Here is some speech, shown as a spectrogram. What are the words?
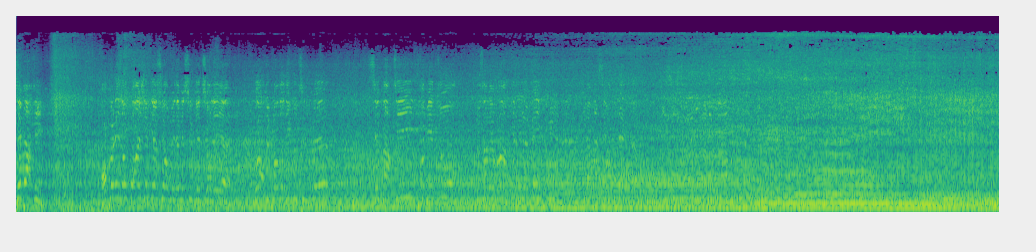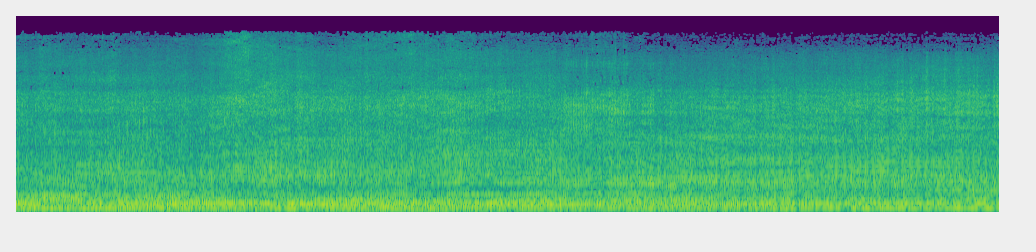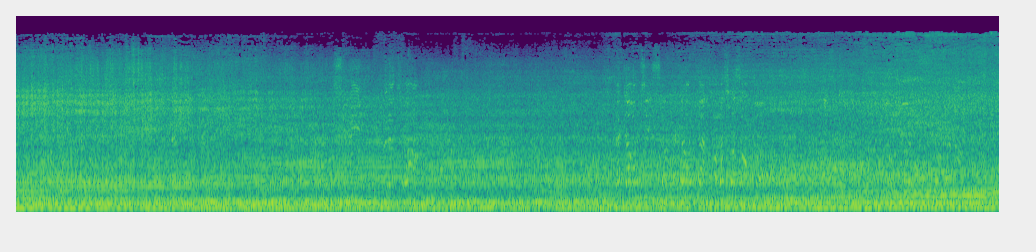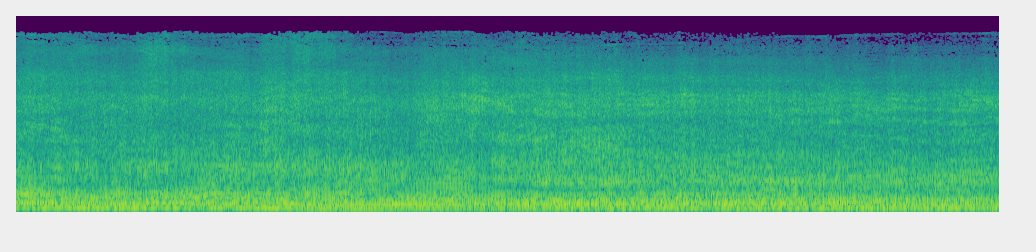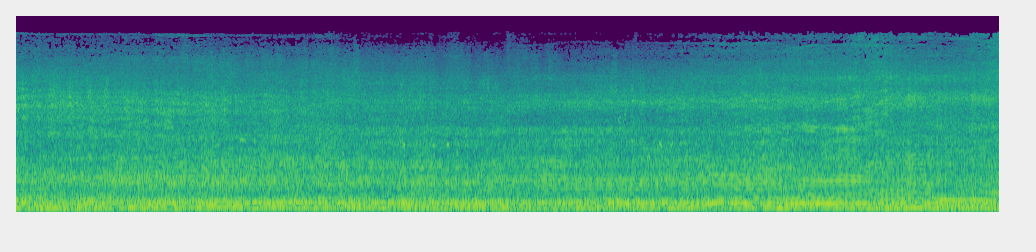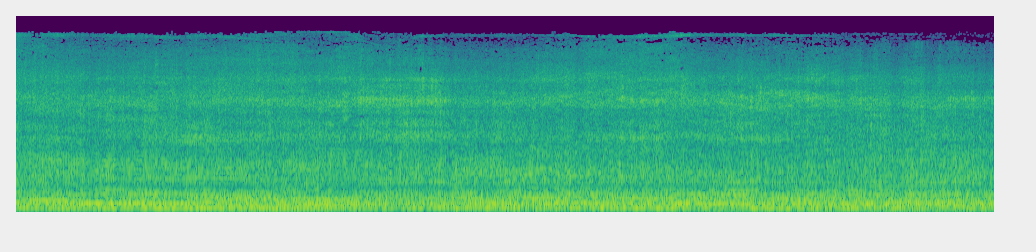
C'est parti. On peut les encourager bien sûr, mesdames et messieurs qui êtes sur les euh, bords du plan d'eau d'écoute coups de s'il. C'est parti, premier tour,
